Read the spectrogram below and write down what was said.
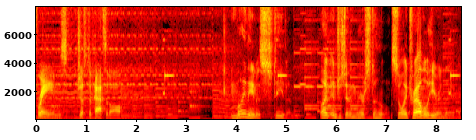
frames just to pass it all. My name is Steven. I'm interested in rare stones, so I travel here and there.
